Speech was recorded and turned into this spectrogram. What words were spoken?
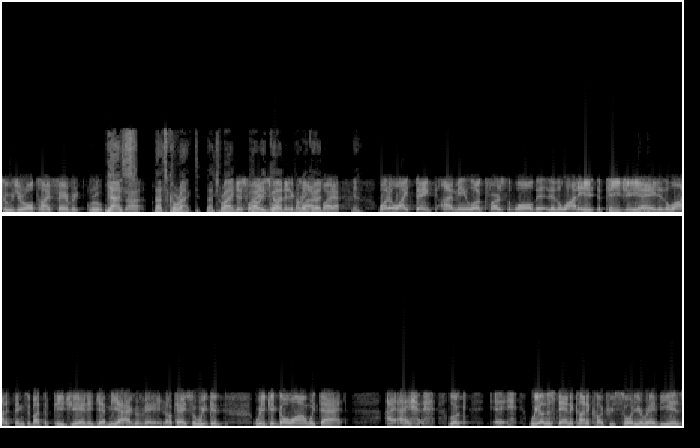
two is your all-time favorite group. Yes, that's correct. That's right. I just, Very I just good. wanted to Very clarify good. that. Yeah. What do I think? I mean, look. First of all, there's a lot of the PGA. Mm-hmm. There's a lot of things about the PGA that get me aggravated. Okay, so we could we could go on with that. I, I look. Eh, We understand the kind of country Saudi Arabia is,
